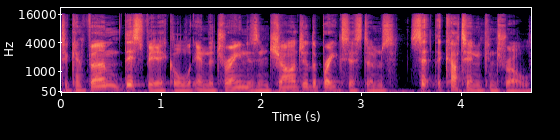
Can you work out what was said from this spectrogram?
To confirm this vehicle in the train is in charge of the brake systems, set the cut-in control.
